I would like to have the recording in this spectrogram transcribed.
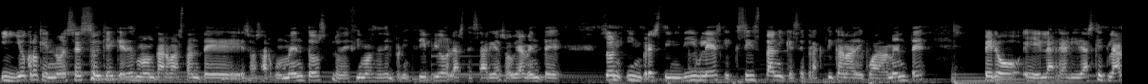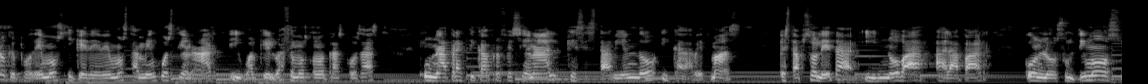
Y yo creo que no es eso y que hay que desmontar bastante esos argumentos. Lo decimos desde el principio, las cesáreas obviamente son imprescindibles, que existan y que se practican adecuadamente, pero eh, la realidad es que claro que podemos y que debemos también cuestionar, igual que lo hacemos con otras cosas, una práctica profesional que se está viendo y cada vez más está obsoleta y no va a la par con los últimos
